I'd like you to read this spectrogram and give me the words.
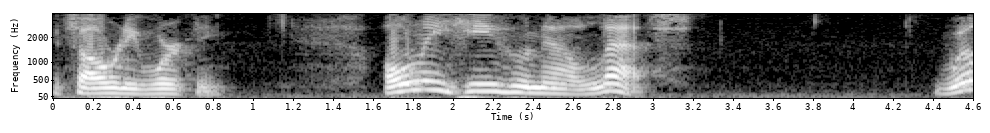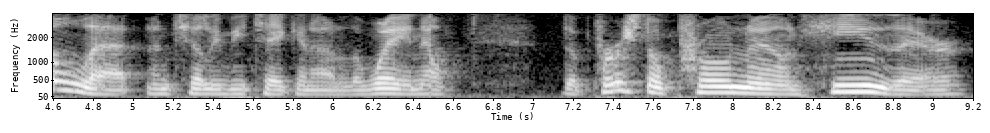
It's already working. Only he who now lets will let until he be taken out of the way. Now, the personal pronoun he there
